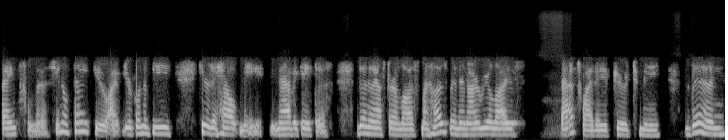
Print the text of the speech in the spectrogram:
thankfulness. You know, thank you. I, you're going to be here to help me navigate this. Then, after I lost my husband, and I realized that's why they appeared to me, then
